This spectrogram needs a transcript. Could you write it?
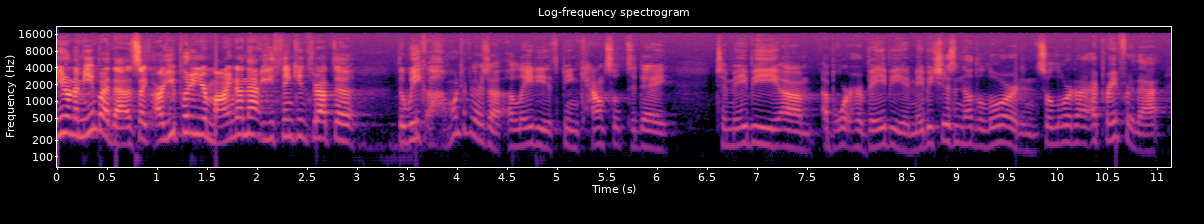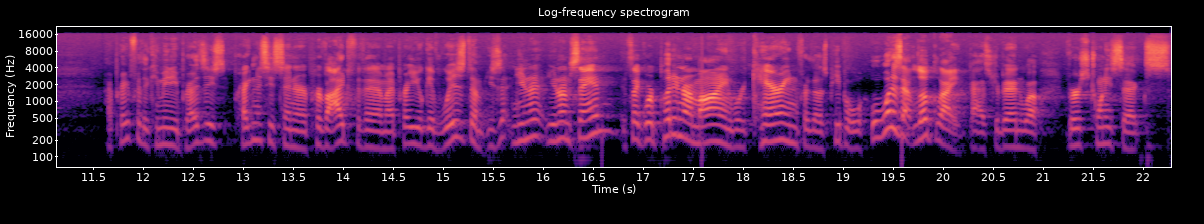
you know what I mean by that? It's like, are you putting your mind on that? Are you thinking throughout the, the week, oh, I wonder if there's a, a lady that's being counseled today to maybe um, abort her baby and maybe she doesn't know the Lord. And so, Lord, I, I pray for that. I pray for the community pregnancy center, provide for them. I pray you'll give wisdom. You know, you know what I'm saying? It's like we're putting our mind, we're caring for those people. Well, what does that look like, Pastor Ben? Well, verse 26.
